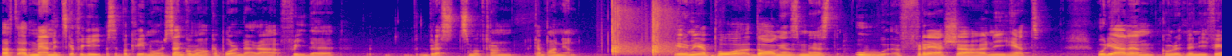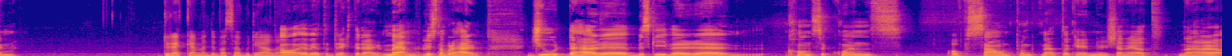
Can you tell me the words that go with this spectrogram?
att, att män inte ska förgripa sig på kvinnor. Sen kommer jag haka på den där uh, Free the bröstsmultron-kampanjen. Är du med på dagens mest ofräscha nyhet? Woody Allen kommer ut med en ny film. Det räcker med att du bara sa Woody Allen. Ja, jag vet att det räckte där. Men lyssna på det här. Jude, det här eh, beskriver eh, consequence of sound.net. Okej, nu känner jag att den här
